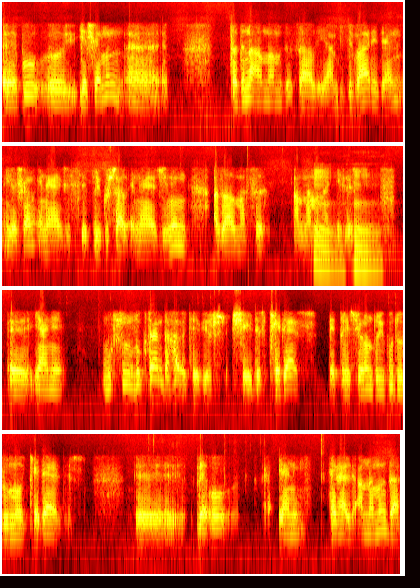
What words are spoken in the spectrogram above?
E, bu e, yaşamın e, tadını almamızı sağlayan, bizi var eden yaşam enerjisi, duygusal enerjinin azalması anlamına hmm, gelir. Hmm. E, yani mutsuzluktan daha öte bir şeydir. Keder, depresyon depresyonun duygu durumu kederdir. E, ve o yani herhalde anlamını da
